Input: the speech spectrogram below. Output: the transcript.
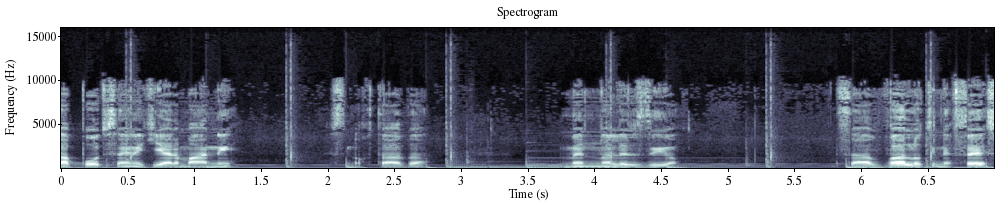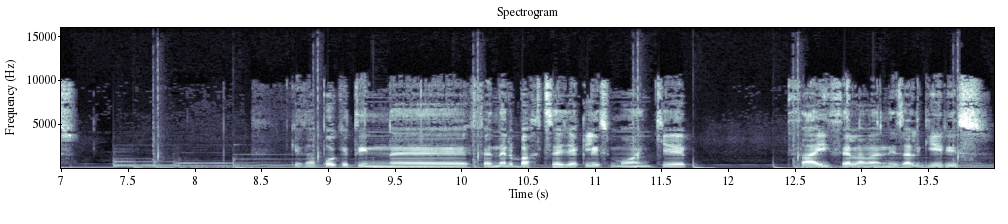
θα πω ότι θα είναι και η Αρμάνι στην οχτάδα. Μένουν άλλες δύο. Θα βάλω την Εφές και θα πω και την ε, Φενέρ Μπαχτσέ για κλείσιμο αν και θα ήθελα να είναι η Ζαλγκύρης.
